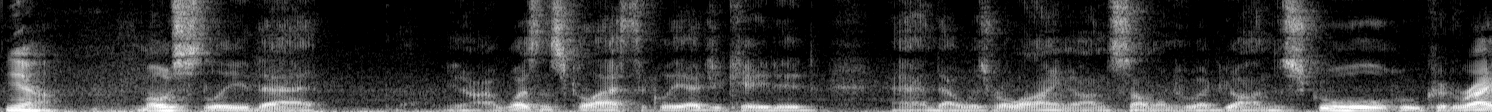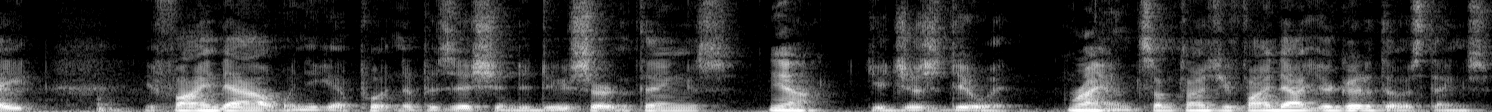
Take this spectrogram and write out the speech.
Yeah. Mostly that, you know, I wasn't scholastically educated and I was relying on someone who had gone to school, who could write. You find out when you get put in a position to do certain things, Yeah. you just do it. Right. And sometimes you find out you're good at those things.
